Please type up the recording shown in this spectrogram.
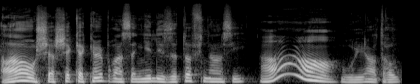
Ah, on cherchait quelqu'un pour enseigner les états financiers. Ah, Oui, entre autres.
